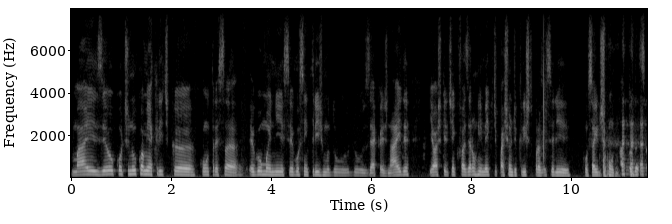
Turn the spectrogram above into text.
mas eu continuo com a minha crítica contra essa egomania, esse egocentrismo do, do Zeca Snyder. E eu acho que ele tinha que fazer um remake de Paixão de Cristo para ver se ele consegue descontar toda essa,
